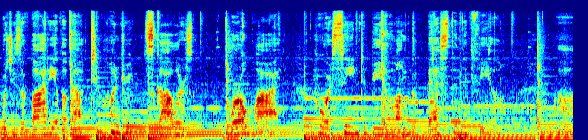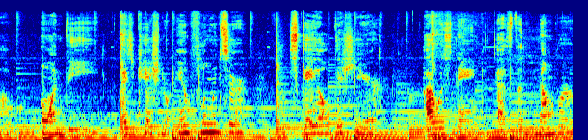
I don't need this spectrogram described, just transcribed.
which is a body of about 200 scholars worldwide who are seen to be among the best in the field. Uh, on the educational influencer scale this year, I was named as the number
